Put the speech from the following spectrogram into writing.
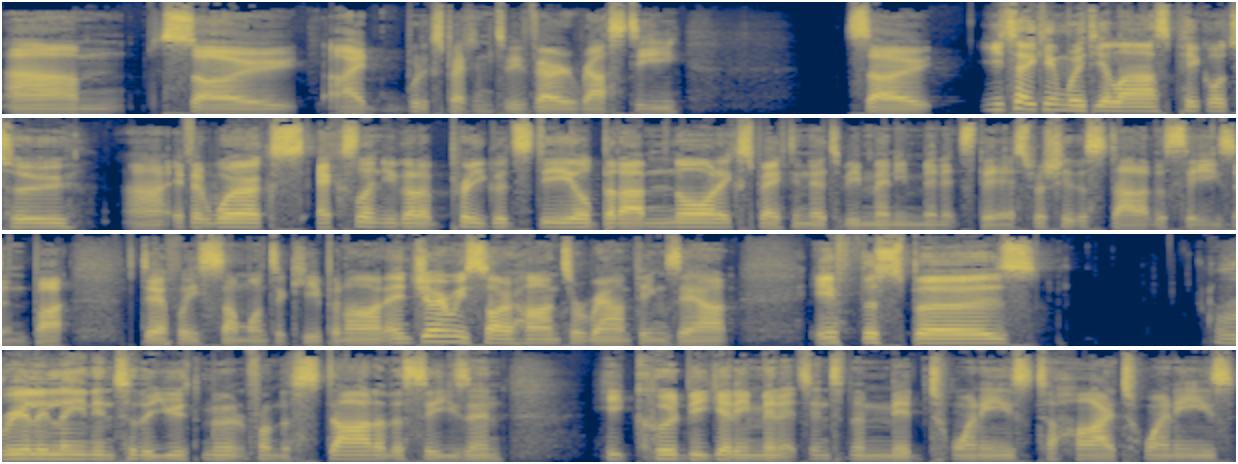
um, so I would expect him to be very rusty. So you take him with your last pick or two. Uh, if it works, excellent. You've got a pretty good steal, but I'm not expecting there to be many minutes there, especially at the start of the season. But definitely someone to keep an eye on. And Jeremy Sochan to round things out. If the Spurs really lean into the youth movement from the start of the season. He could be getting minutes into the mid 20s to high 20s.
